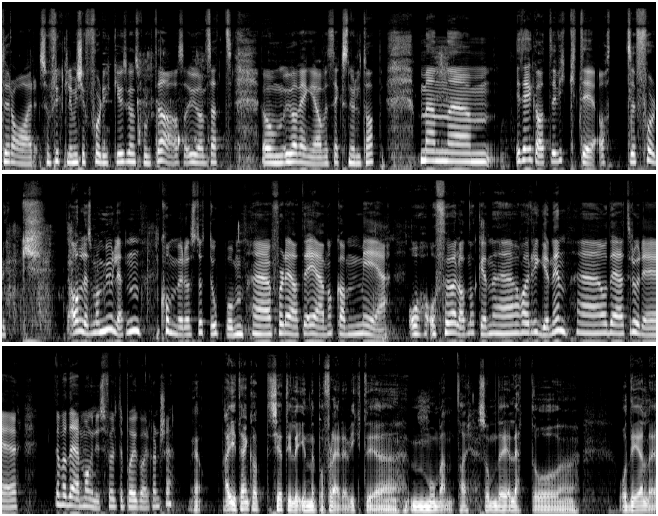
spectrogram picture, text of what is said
drar så fryktelig mye folk i utgangspunktet. Da. Altså Uansett, om, uavhengig av et 6-0-tap. Men um, jeg tenker at det er viktig at folk alle som har muligheten, kommer og støtter opp om. Eh, for det, at det er noe med å, å, føle at noen eh, har ryggen din. Eh, og det tror jeg det var det Magnus følte på i går, kanskje. Ja. Jeg tenker at Kjetil er inne på flere viktige moment her, som det er lett å å dele.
